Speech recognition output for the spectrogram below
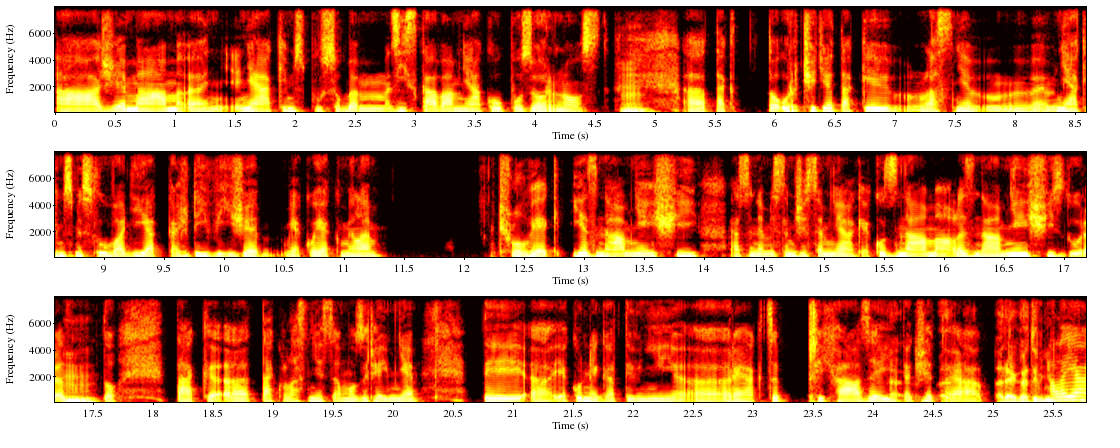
a že mám eh, nějakým způsobem, získávám nějakou pozornost, hmm. tak to určitě taky vlastně v nějakém smyslu vadí, jak každý ví, že jako jakmile člověk je známější, já si nemyslím, že jsem nějak jako známa, ale známější, zdůrazním hmm. to, tak, eh, tak vlastně samozřejmě ty eh, jako negativní eh, reakce přicházejí, ne, takže to já... Negativní, ale já,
